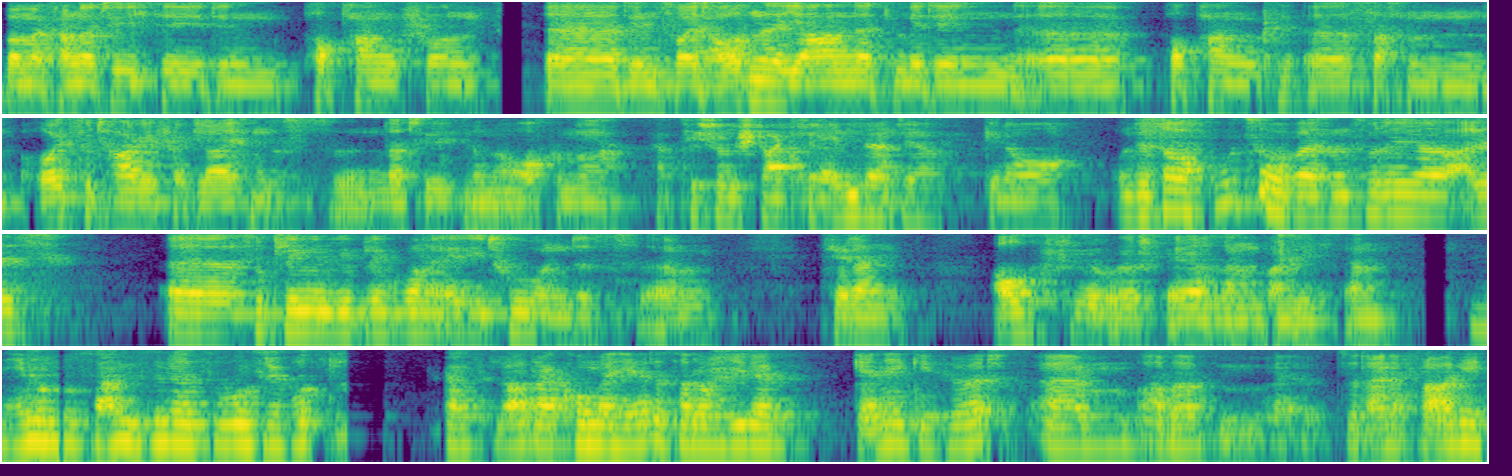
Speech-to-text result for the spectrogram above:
weil man kann natürlich die, den Pop-Punk von äh, den 2000er Jahren nicht mit den äh, Pop-Punk-Sachen heutzutage vergleichen. Das ist natürlich sind wir auch immer Hat sich schon stark verändert, ja. Genau. Und das ist auch gut so, weil sonst würde ja alles äh, so klingen wie Blink 182 und das ähm, ist ja dann auch früher oder später langweilig dann. Nee, man muss sagen, das sind halt so unsere Wurzeln. Ganz klar, da kommen wir her, das hat auch jeder gerne gehört. Ähm, aber äh, zu deiner Frage,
